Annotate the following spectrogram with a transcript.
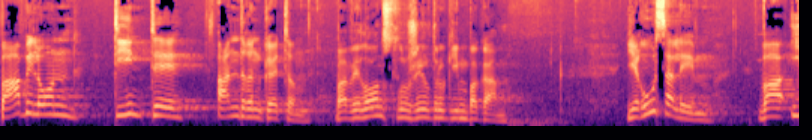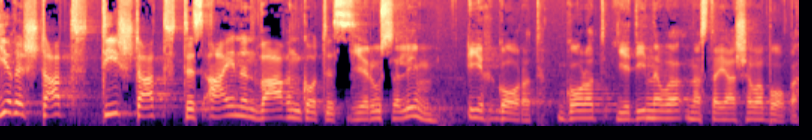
Babylon diente anderen Göttern. Вавилон служил другим богам. Jerusalem war ihre Stadt, die Stadt des einen wahren Gottes. Иерусалим – их город, город единого настоящего Бога.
